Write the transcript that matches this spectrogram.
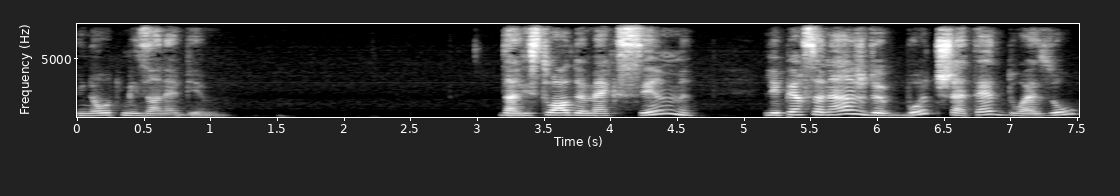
Une autre mise en abîme. Dans l'histoire de Maxime, les personnages de Butch à tête d'oiseau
